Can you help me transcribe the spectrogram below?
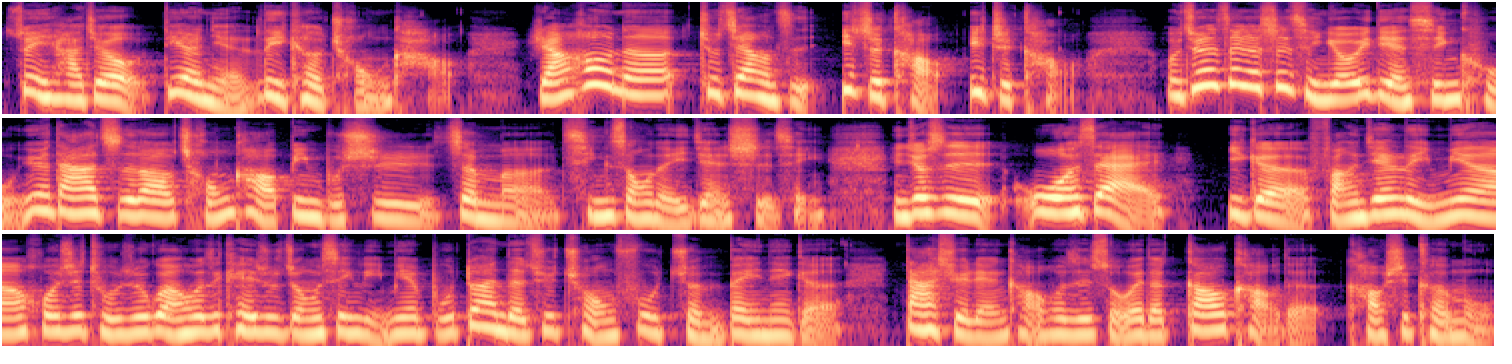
所以他就第二年立刻重考，然后呢，就这样子一直考，一直考。我觉得这个事情有一点辛苦，因为大家知道重考并不是这么轻松的一件事情。你就是窝在一个房间里面啊，或是图书馆，或是 K 书中心里面，不断的去重复准备那个大学联考或是所谓的高考的考试科目。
